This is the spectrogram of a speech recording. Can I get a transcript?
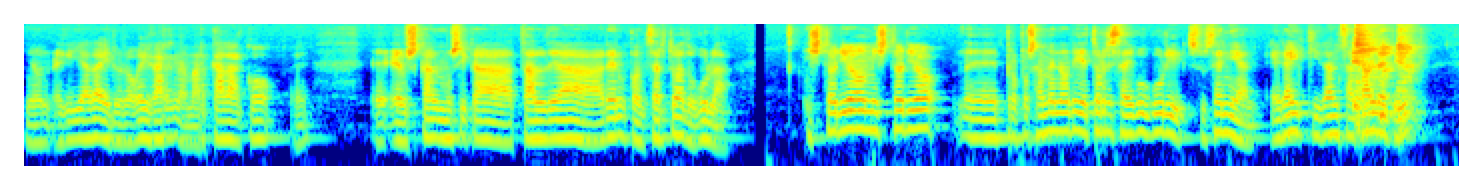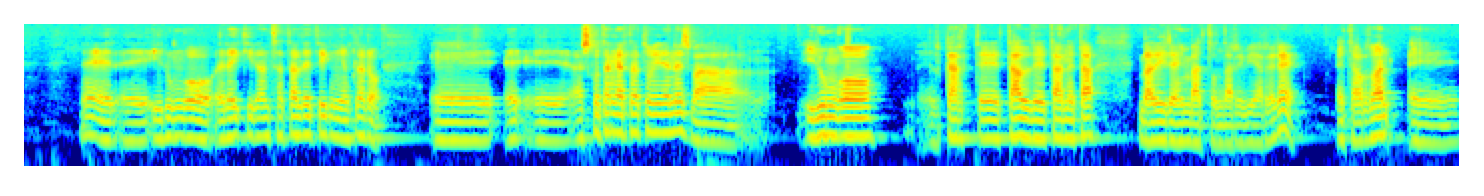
nion, egia da irurogei garren amarkadako eh, e, euskal musika taldearen kontzertua dugula. Historio, mistorio, eh, proposamen hori etorri zaigu guri zuzenian eraiki dantza taldetik, e, irungo eraiki dantza taldetik, nion, klaro, e, e, e, askotan gertatu denez, ba, irungo elkarte taldeetan eta badira hainbat ondarri ere. Eta orduan, e,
